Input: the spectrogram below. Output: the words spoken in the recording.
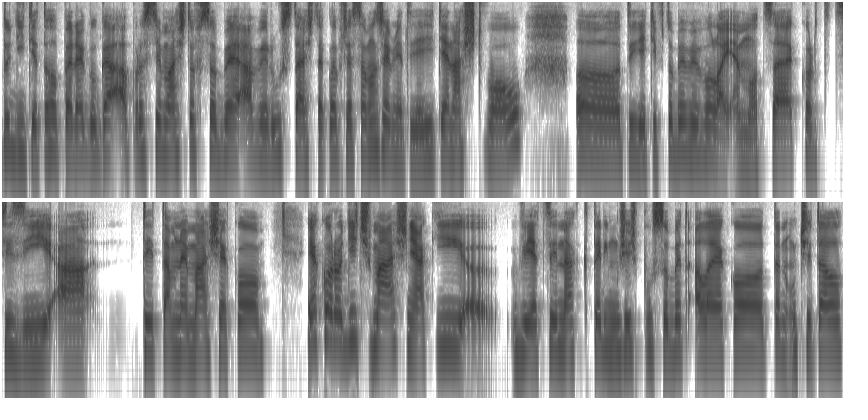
to dítě toho pedagoga a prostě máš to v sobě a vyrůstáš takhle, protože samozřejmě ty děti tě naštvou, uh, ty děti v tobě vyvolají emoce, kort cizí a ty tam nemáš jako, jako rodič máš nějaký eh, věci, na který můžeš působit, ale jako ten učitel,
